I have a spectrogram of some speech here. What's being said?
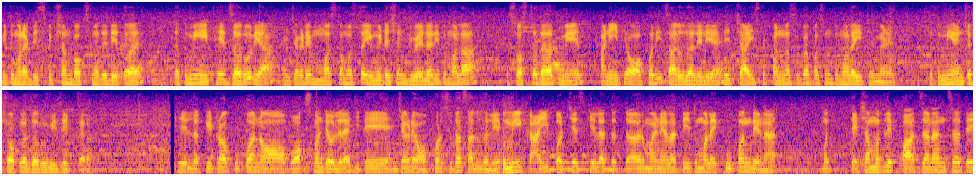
मी तुम्हाला डिस्क्रिप्शन बॉक्समध्ये देतो आहे. तर तुम्ही इथे जरूर या. यांच्याकडे मस्त मस्त इमिटेशन ज्वेलरी तुम्हाला स्वस्त दरात मिळेल आणि इथे ऑफरही चालू झालेली आहे. हे चाळीस ते पन्नास रुपयापासून तुम्हाला इथे मिळेल. तर तुम्ही यांच्या शॉपला जरूर व्हिजिट करा. इथे लकी ड्रॉ कुपन बॉक्स पण ठेवलेला आहे. जिथे यांच्याकडे ऑफरसुद्धा चालू झाली आहे. तुम्ही काही परचेस केलं तर दर महिन्याला ते तुम्हाला एक कुपन देणार. मग त्याच्यामधले पाच जणांचं ते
